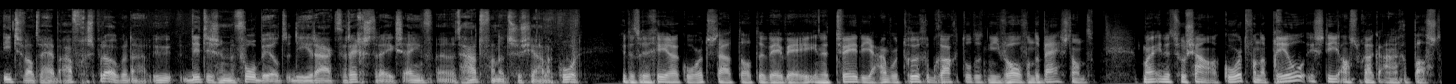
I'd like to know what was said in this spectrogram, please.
iets wat we hebben afgesproken. Nou, u, dit is een voorbeeld die raakt rechtstreeks uh, het hart van het sociaal akkoord. In het regeerakkoord staat dat de WW in het tweede jaar wordt teruggebracht tot het niveau van de bijstand. Maar in het sociaal akkoord van april is die afspraak aangepast.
